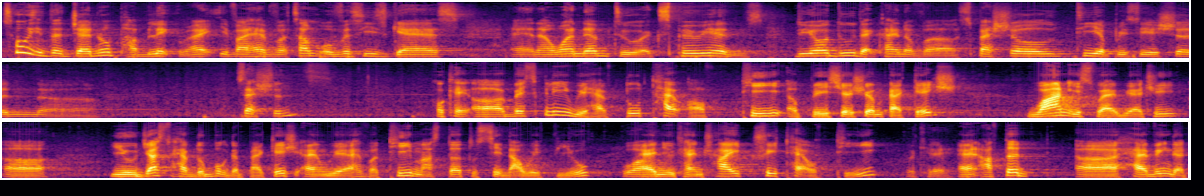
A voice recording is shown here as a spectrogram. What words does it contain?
So in the general public, right? If I have uh, some overseas guests and I want them to experience, do you all do that kind of a special tea appreciation uh, sessions? Okay, uh, basically we have two type of tea appreciation package. One is where we actually, uh, you just have to book the package and we have a tea master to sit down with you Wow. and you can try three type of tea. Okay. And after uh, having the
